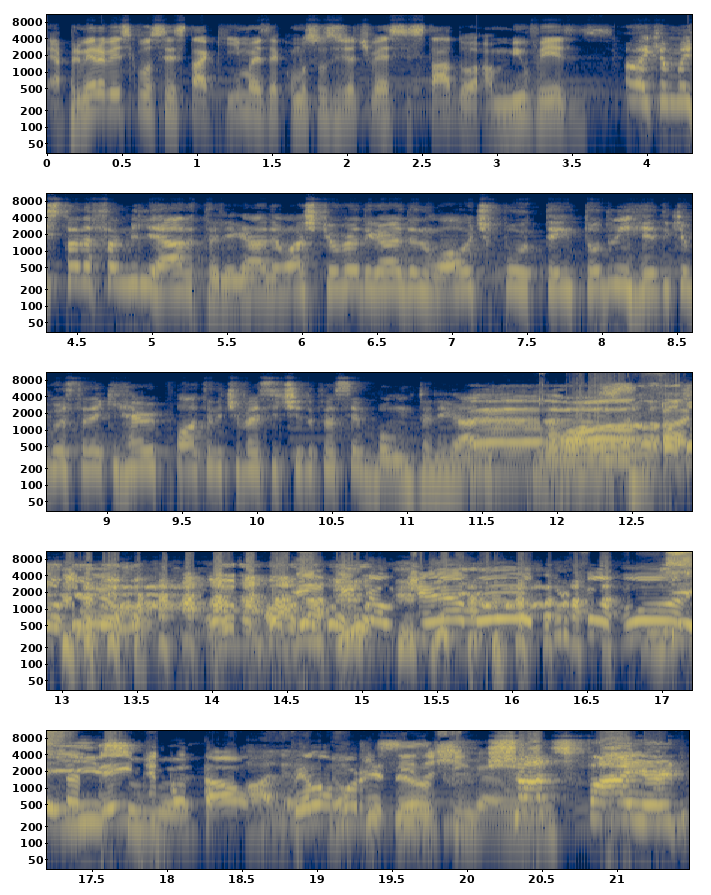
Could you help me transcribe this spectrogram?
É a primeira vez que você está aqui, mas é como se você já tivesse estado há mil vezes. Ah, é que é uma história familiar, tá ligado? Eu acho que Over the Garden Wall, tipo, tem todo o enredo que eu gostaria que Harry Potter tivesse tido pra ser bom, tá ligado? É, Nossa, Cello! Alguém quita o Cello, por favor! Que Isso é isso, total. Olha, Pelo amor de precisa Deus. xingar. Shots fired!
